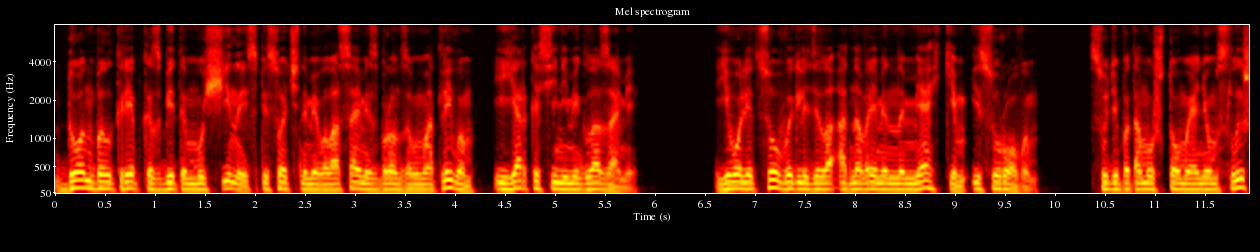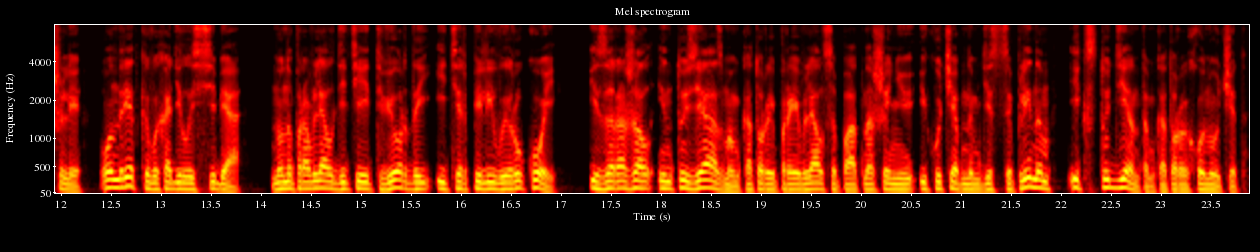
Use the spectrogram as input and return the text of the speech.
Дон был крепко сбитым мужчиной с песочными волосами с бронзовым отливом и ярко-синими глазами. Его лицо выглядело одновременно мягким и суровым. Судя по тому, что мы о нем слышали, он редко выходил из себя, но направлял детей твердой и терпеливой рукой и заражал энтузиазмом, который проявлялся по отношению и к учебным дисциплинам, и к студентам, которых он учит.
